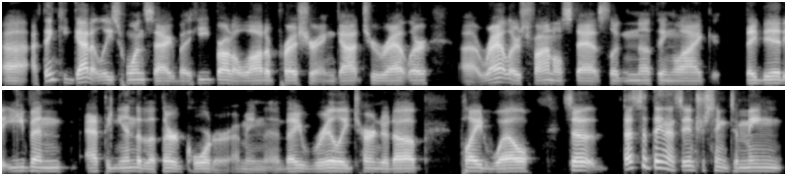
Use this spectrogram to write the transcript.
uh, I think he got at least one sack, but he brought a lot of pressure and got to Rattler. Uh, Rattler's final stats look nothing like they did even at the end of the third quarter. I mean, uh, they really turned it up, played well. So that's the thing that's interesting to me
